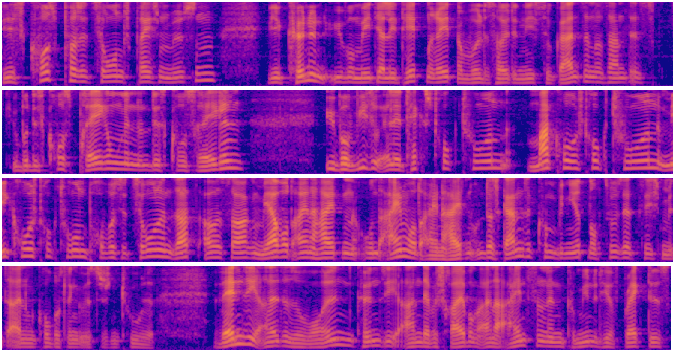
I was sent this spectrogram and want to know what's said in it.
Diskurspositionen sprechen müssen. Wir können über Medialitäten reden, obwohl das heute nicht so ganz interessant ist, über Diskursprägungen und Diskursregeln, über visuelle Textstrukturen, Makrostrukturen, Mikrostrukturen, Propositionen, Satzaussagen, Mehrworteinheiten und Einworteinheiten und das Ganze kombiniert noch zusätzlich mit einem korpuslinguistischen Tool. Wenn Sie also so wollen, können Sie an der Beschreibung einer einzelnen Community of Practice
